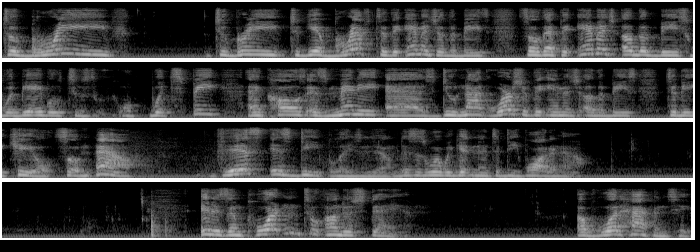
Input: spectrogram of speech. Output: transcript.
to breathe to breathe to give breath to the image of the beast so that the image of the beast would be able to would speak and cause as many as do not worship the image of the beast to be killed so now this is deep ladies and gentlemen. This is where we're getting into deep water now. It is important to understand of what happens here.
